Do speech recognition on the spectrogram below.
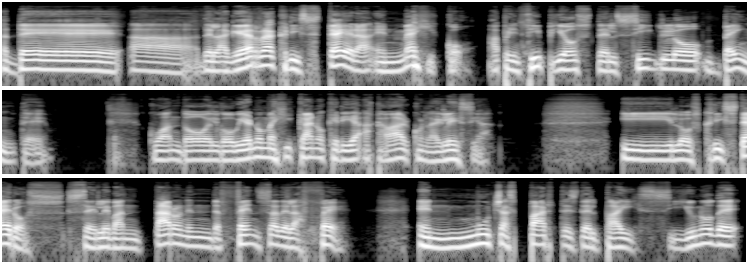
de, ah, de la guerra cristera en México a principios del siglo XX cuando el gobierno mexicano quería acabar con la iglesia. Y los cristeros se levantaron en defensa de la fe en muchas partes del país. Y uno de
